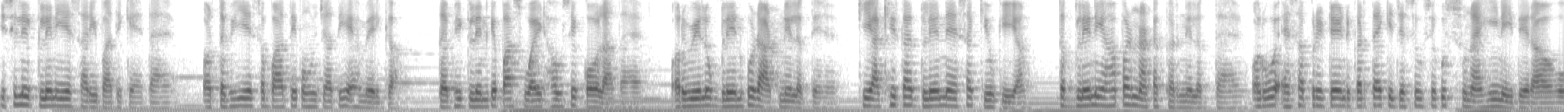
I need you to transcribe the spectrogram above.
इसलिए ग्लेन ये सारी बातें कहता है और तभी ये सब बातें पहुँच जाती है अमेरिका। तभी ग्लेन के पास व्हाइट हाउस से कॉल आता है और वे लोग ग्लेन को डांटने लगते हैं। कि आखिरकार ग्लेन ने ऐसा क्यों किया? तब ग्लेन यहाँ पर नाटक करने लगता है और वो ऐसा प्रिटेंड करता है कि जैसे उसे कुछ सुना ही नहीं दे रहा हो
